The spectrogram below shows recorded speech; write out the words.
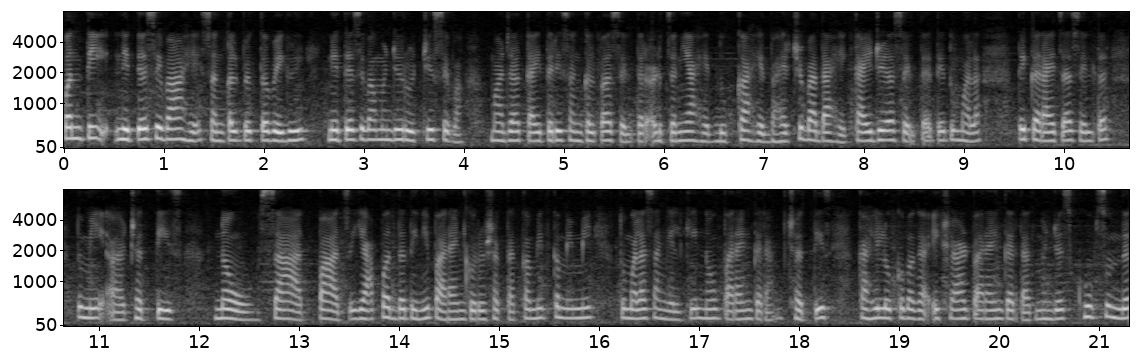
पण ती नित्यसेवा आहे संकल्पयुक्त वेगळी. नित्यसेवा म्हणजे रोजची सेवा. माझ्या काहीतरी संकल्प असेल तर अडचणी आहेत दुःख आहेत बाहेरची बाधा आहे काय जे असेल तर ते तुम्हाला ते करायचं असेल तर तुम्ही छत्तीस नऊ सात पाच या पद्धतीने पारायण करू शकता. कमीत कमी मी तुम्हाला सांगेल की नऊ पारायण करा. छत्तीस काही लोक बघा एकशे आठ पारायण करतात. म्हणजेच खूप सुंदर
